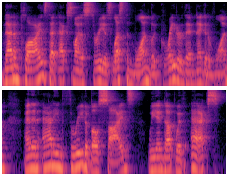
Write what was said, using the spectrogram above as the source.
that implies that x minus 3 is less than 1 but greater than negative 1. And then adding 3 to both sides, we end up with x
